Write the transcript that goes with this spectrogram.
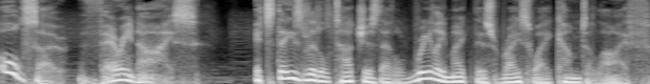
Also, very nice. It's these little touches that'll really make this raceway come to life.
